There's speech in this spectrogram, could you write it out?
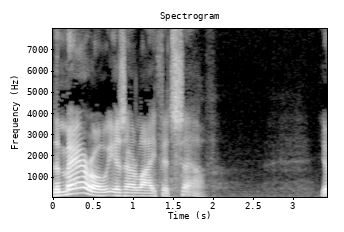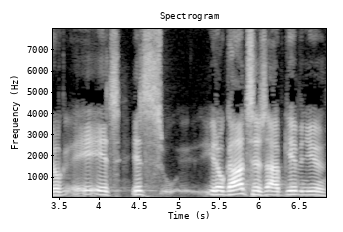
The marrow is our life itself. You know, it's it's you know, God says, I've given you,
